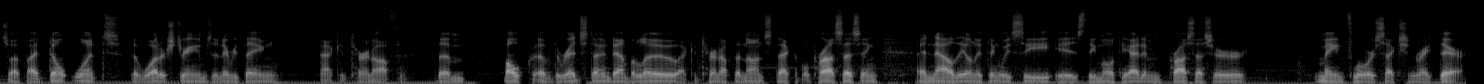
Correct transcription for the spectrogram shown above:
So if I don't want the water streams and everything, I can turn off the bulk of the redstone down below. I can turn off the non-stackable processing. And now the only thing we see is the multi-item processor main floor section right there.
